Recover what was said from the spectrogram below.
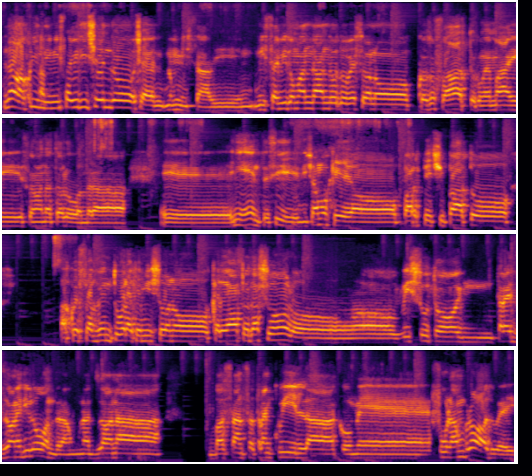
No, quindi mi stavi dicendo, cioè non mi stavi, mi stavi domandando dove sono, cosa ho fatto, come mai sono andato a Londra e niente, sì, diciamo che ho partecipato a questa avventura che mi sono creato da solo, ho vissuto in tre zone di Londra, una zona abbastanza tranquilla come Fulham Broadway,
